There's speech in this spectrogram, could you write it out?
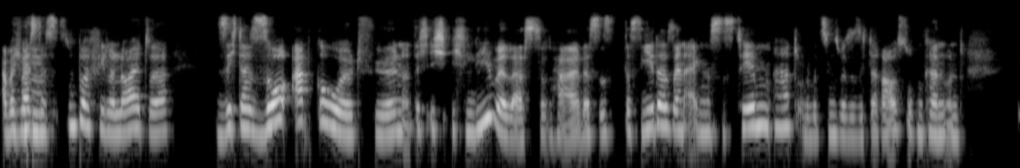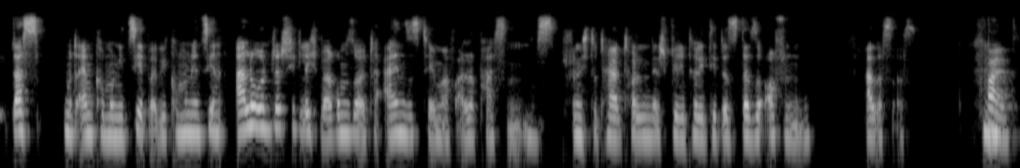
Aber ich weiß, Mhm. dass super viele Leute sich da so abgeholt fühlen und ich, ich, ich liebe das total, dass, es, dass jeder sein eigenes System hat oder beziehungsweise sich da raussuchen kann und das mit einem kommuniziert, weil wir kommunizieren alle unterschiedlich. Warum sollte ein System auf alle passen? Das finde ich total toll in der Spiritualität, dass da so offen alles ist. Voll.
